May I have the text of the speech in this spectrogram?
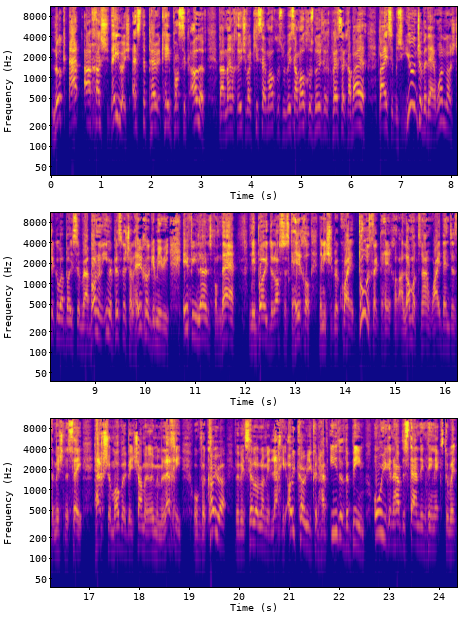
look at Achashverosh, Esther Perik, Posik Aleph, Va'amelech Yoshev Akisa Malchus Bebeis Malchus Pesach. Bais, it was huge over there. One last stick of a Bais Rabbanon, Ima Piska Shal Heichel Gemiri. If he learns from there, Liboy de Losses then he should require doors like the Heichel. Alama Tanan, why then does the Mishnah say, Hechshe Move Beis Shammai Oimim Lechi, Bebeis Hilolom Lechi you can have either the beam, or you can have the standing thing next to it,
